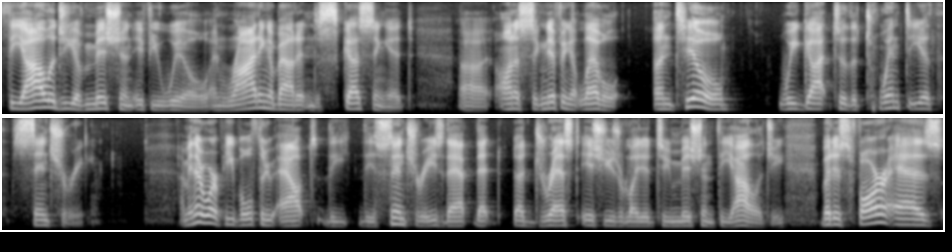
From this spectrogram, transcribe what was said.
theology of mission, if you will, and writing about it and discussing it uh, on a significant level until we got to the 20th century. I mean, there were people throughout the, the centuries that, that addressed issues related to mission theology. But as far as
